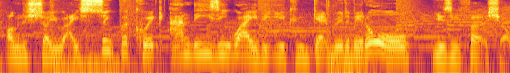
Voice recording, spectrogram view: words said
I'm going to show you a super quick and easy way that you can get rid of it all using Photoshop.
